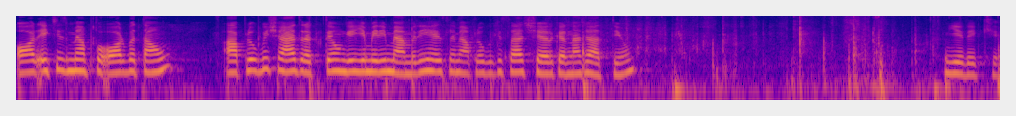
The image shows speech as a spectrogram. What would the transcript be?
और एक चीज़ मैं आपको और बताऊँ, आप लोग भी शायद रखते होंगे, ये मेरी मेमोरी है, इसलिए मैं आप लोगों के साथ शेयर करना चाहती हूँ। ये देखिए।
